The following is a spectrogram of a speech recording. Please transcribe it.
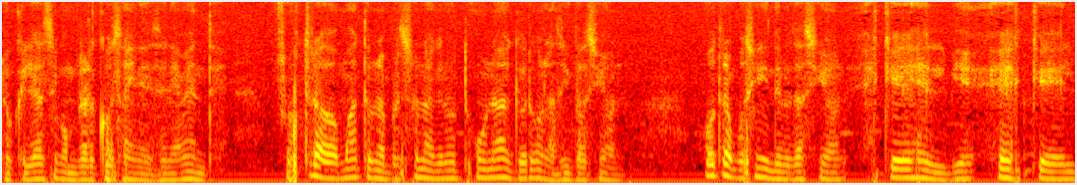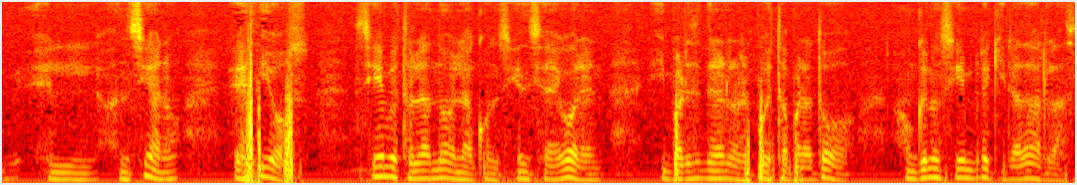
lo que le hace comprar cosas innecesariamente. Frustrado, mata a una persona que no tuvo nada que ver con la situación. Otra posible interpretación es que, es el, es que el, anciano es Dios. Siempre está hablando en la conciencia de Goren y parece tener la respuesta para todo, aunque no siempre quiera darlas.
